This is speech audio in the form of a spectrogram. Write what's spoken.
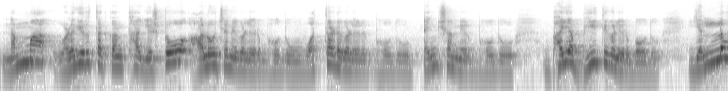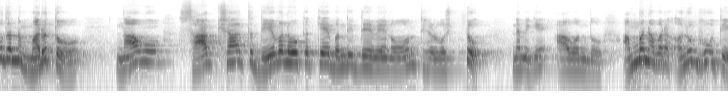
ನಮ್ಮ ಒಳಗಿರ್ತಕ್ಕಂಥ ಎಷ್ಟೋ ಆಲೋಚನೆಗಳಿರ್ಬೋದು ಒತ್ತಡಗಳಿರ್ಬೋದು ಟೆನ್ಷನ್ ಇರಬಹುದು, ಭಯ ಭೀತಿಗಳಿರ್ಬೋದು ಎಲ್ಲವುದನ್ನು ಮರೆತು ನಾವು ಸಾಕ್ಷಾತ್ ದೇವಲೋಕಕ್ಕೆ ಬಂದಿದ್ದೇವೇನೋ ಅಂತ ಹೇಳುವಷ್ಟು ನಮಗೆ ಆ ಒಂದು ಅಮ್ಮನವರ ಅನುಭೂತಿ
